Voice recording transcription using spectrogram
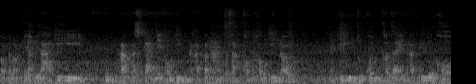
ก็ตลอดระยะเวลาที่รับราชการในท้องถิ่นนะครับ ปัญหาอุปสรรคของท้องถิ่นเรา อย่างที่ทุกคนเข้าใจนะครับเป็นเรื่องของ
